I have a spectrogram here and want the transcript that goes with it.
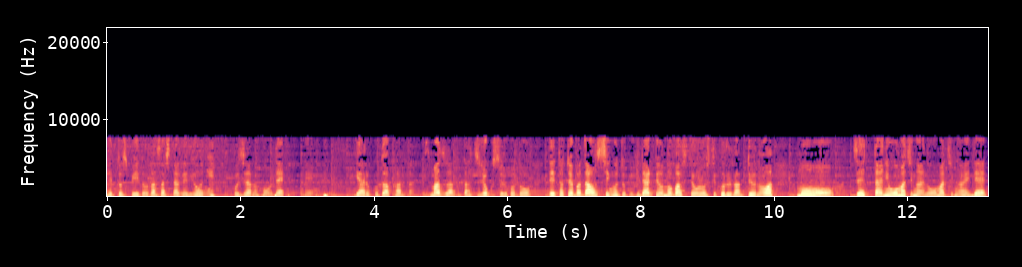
ヘッドスピードを出させてあげるようにこちらの方で、えーやることは簡単です。まずあと脱力すること。で、例えばダウンスイングの時左手を伸ばして下ろしてくるなんていうのは、もう絶対に大間違いの大間違いで、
